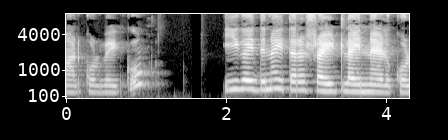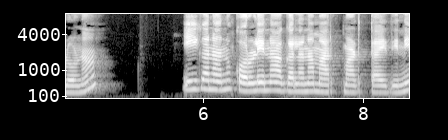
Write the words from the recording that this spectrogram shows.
ಮಾಡಿಕೊಳ್ಬೇಕು. ಈಗ ಇದನ್ನು ಈ ಥರ ಸ್ಟ್ರೈಟ್ ಲೈನ್ನ ಎಳ್ಕೊಳ್ಳೋಣ. ಈಗ ನಾನು ಕೊರಳಿನ ಅಗಲನ ಮಾರ್ಕ್ ಮಾಡ್ತಾ ಇದ್ದೀನಿ,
